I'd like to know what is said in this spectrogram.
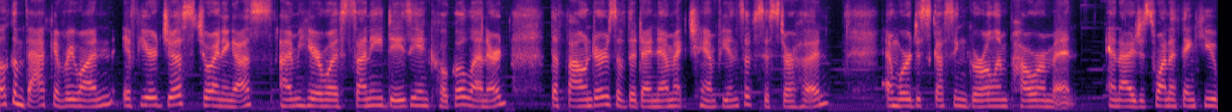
Welcome back, everyone. If you're just joining us, I'm here with Sunny, Daisy, and Coco Leonard, the founders of the Dynamic Champions of Sisterhood, and we're discussing girl empowerment and I just want to thank you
